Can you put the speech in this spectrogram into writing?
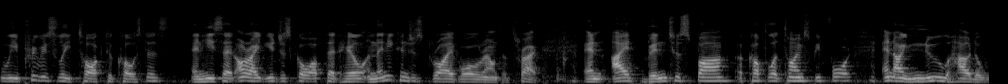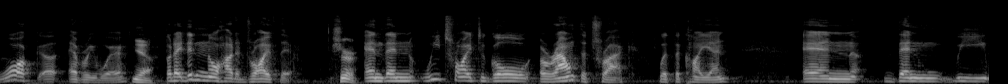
We previously talked to Costas, and he said, "All right, you just go up that hill, and then you can just drive all around the track." And I'd been to Spa a couple of times before, and I knew how to walk uh, everywhere. Yeah. But I didn't know how to drive there. Sure. And then we tried to go around the track with the Cayenne, and then we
